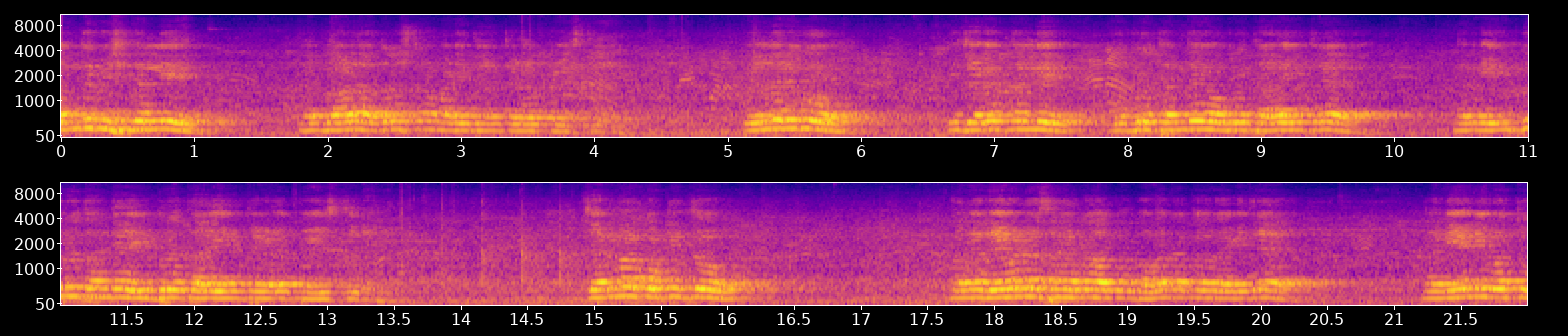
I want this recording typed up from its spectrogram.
ಒಂದು ನಿಮಿಷದಲ್ಲಿ ನಾನು ಬಹಳ ಅದೃಷ್ಟ ಮಾಡಿದ್ದೆ ಅಂತ ಹೇಳೋಕೆ ಬಯಸ್ತೀನಿ. ಎಲ್ಲರಿಗೂ ಈ ಜಗತ್ತಿನಲ್ಲಿ ಒಬ್ಬರು ತಂದೆ ಒಬ್ಬರು ತಾಯಿ ಇದ್ರೆ ನನಗೆ ಇಬ್ಬರು ತಂದೆ ಇಬ್ಬರು ತಾಯಿ ಅಂತ ಹೇಳಕ್ ಬಯಸ್ತೀನಿ. ಜನ್ಮ ಕೊಟ್ಟಿದ್ದು ನನ್ನ ರೇವಣ್ಣ ಸಾಹೇಬರು ಹಾಗೂ ಭವನಕ್ಕವರಾಗಿದ್ರೆ ನಾನೇನಿವತ್ತು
